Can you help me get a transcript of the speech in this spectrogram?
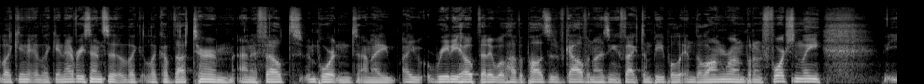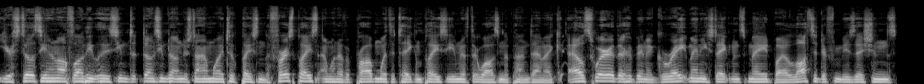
like in like in every sense of like like of that term, and it felt important. And I I really hope that it will have a positive galvanizing effect on people in the long run. But unfortunately you're still seeing an awful lot of people who seem to, don't seem to understand why it took place in the first place and would have a problem with it taking place even if there wasn't a pandemic. Elsewhere, there have been a great many statements made by lots of different musicians.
